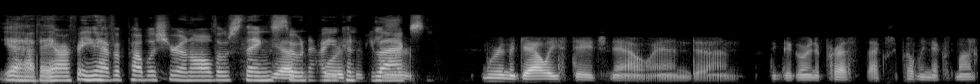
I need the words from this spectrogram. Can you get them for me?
Yeah, they are. You have a publisher and all those things, Yes, so now you can relax. We're, we're in the galley stage now, and um, I think they're going to press actually probably next month.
